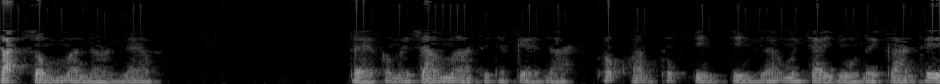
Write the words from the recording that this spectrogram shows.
สะสมมานานแล้ว แต่ก็ไม่สามารถที่จะแก้ได้ เพราะความทุกข์จริง ๆ แล้วไม่ใช่อยู่ในการที่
